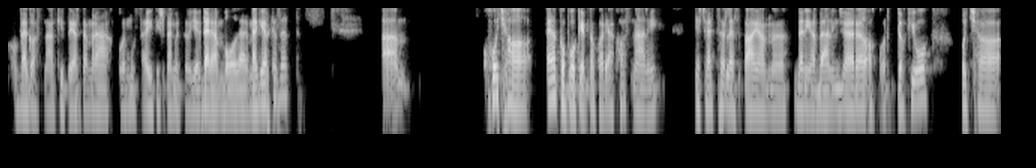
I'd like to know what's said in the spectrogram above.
a Vegasnál kitértem rá, akkor muszáj itt is megmutatni, hogy a Darren Waller megérkezett. Um, hogyha elkapóként akarják használni, és egyszer lesz pályán Daniel Ballingerrel, akkor tök jó, hogyha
